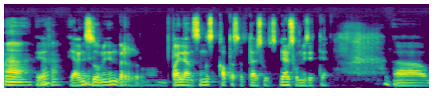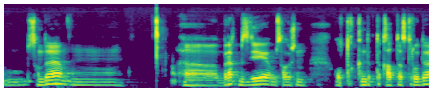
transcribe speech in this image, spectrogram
Иә? яғни сіз онымен бір байланысыңыз қалыптасады дәл сол дәл сол мезетте. Ыыы сонда ыыы бірақ бізде мысалы үшін ұлттық кіндікті қалыптастыруда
